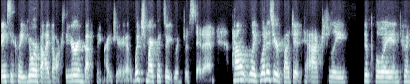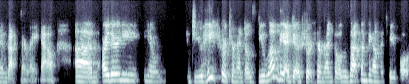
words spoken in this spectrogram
basically your buy box or your investment criteria. Which markets are you interested in? How, like, what is your budget to actually deploy into an investment right now? Um, are there any, you know, do you hate short-term rentals? Do you love the idea of short-term rentals? Is that something on the table?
